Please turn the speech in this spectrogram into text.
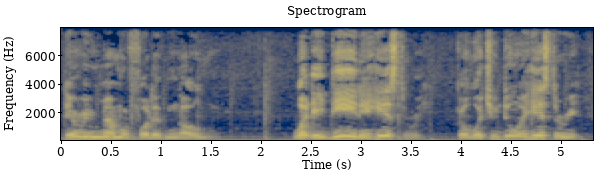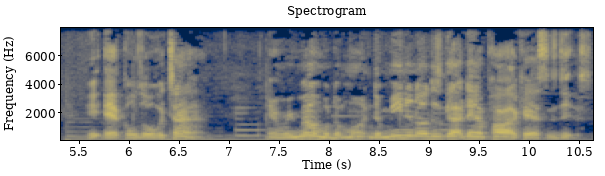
They remember for the, you know, what they did in history. Because what you do in history, it echoes over time. And remember, the, the meaning of this goddamn podcast is this.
